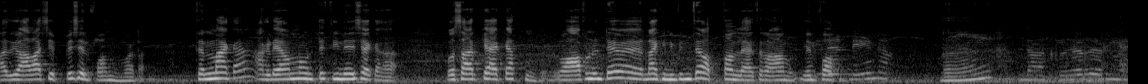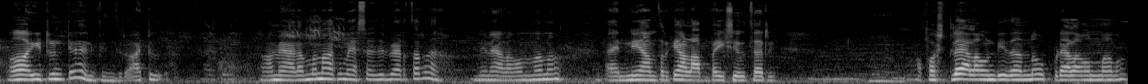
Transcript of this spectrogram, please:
అది అలా చెప్పేసి వెళ్ళిపోతుంది అనమాట తిన్నాక అక్కడ ఏమన్నా ఉంటే తినేసాక ఓసారి కేకేస్తుంది లోపల ఉంటే నాకు వినిపించే వస్తాను లేకపోతే రాను. ఆ, ఇటు ఉంటే కనిపించరు అటు. ఆ మేడమ్మ నాకు మెసేజ్లు పెడతారు. నేను ఎలా ఉన్నాను? అన్నీ అందరికీ వాళ్ళ అబ్బాయికి చెబుతారు. ఫస్ట్లో ఎలా ఉండేదన్నో ఇప్పుడు ఎలా ఉన్నాను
